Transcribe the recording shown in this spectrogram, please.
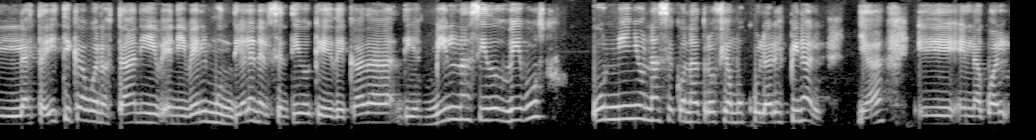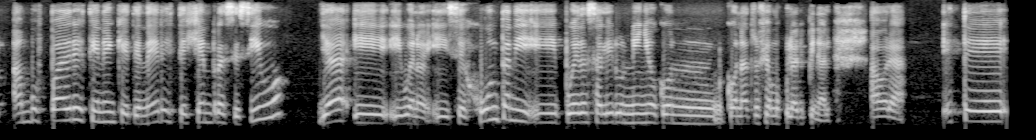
La estadística, bueno, está a nivel mundial en el sentido que de cada 10.000 nacidos vivos, un niño nace con atrofia muscular espinal, ¿ya? Eh, en la cual ambos padres tienen que tener este gen recesivo ¿ya? Y, bueno, y se juntan y, y, puede salir un niño con, con atrofia muscular espinal. Ahora, este,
